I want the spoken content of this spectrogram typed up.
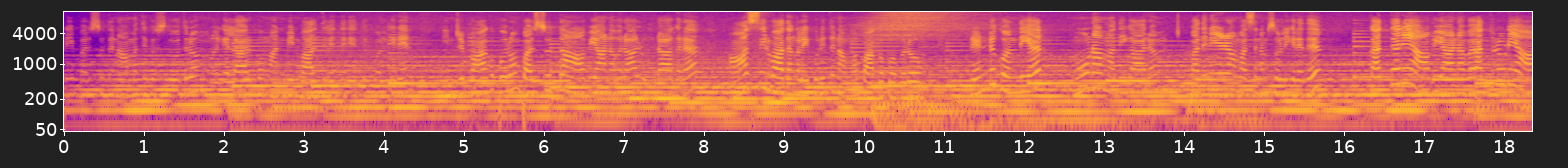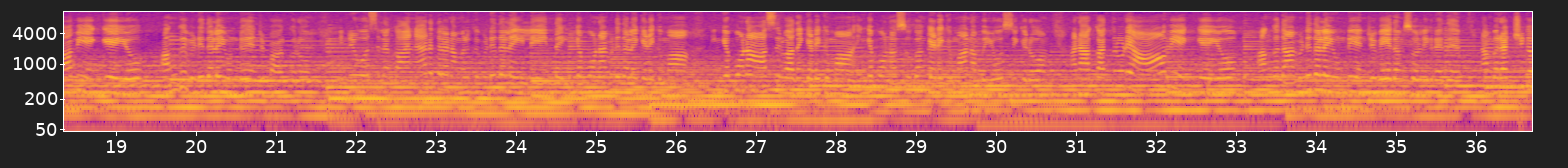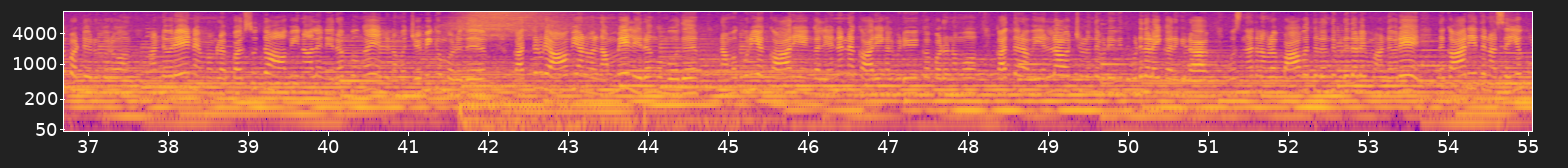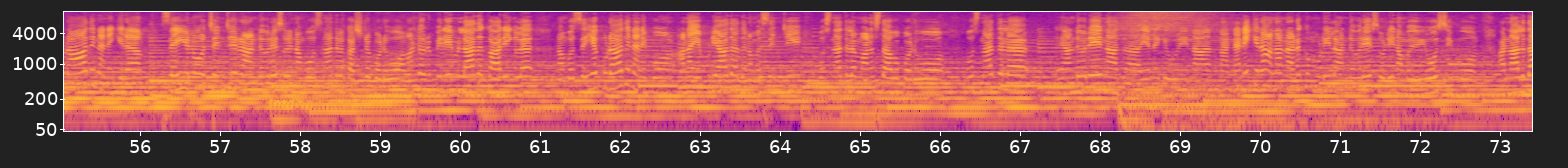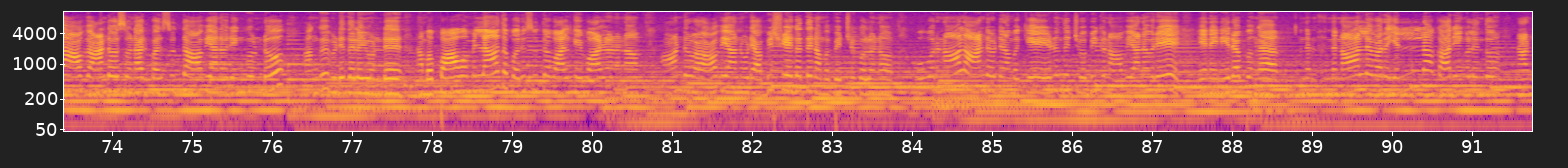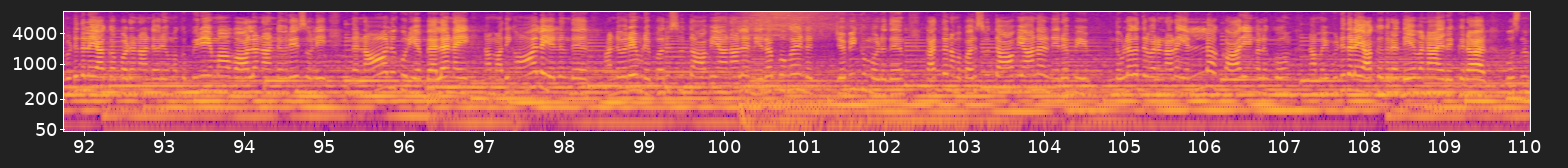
கர்த்தருடைய பரிசுத்த நாமத்துக்கு ஸ்தோத்திரம். உங்களுக்கு எல்லாருக்கும் அன்பின் வாழ்த்திலை தெரிவித்துக் கொள்கிறேன். இன்று பார்க்க போகிறோம் பரிசுத்த ஆவியானவரால் உண்டாகிற ஆசீர்வாதங்களை குறித்து நம்ம பார்க்க போகிறோம். ரெண்டு கொந்தியர் மூணாம் அதிகாரம் பதினேழாம் வசனம் சொல்லுகிறது கத்தரே ஆவியானவர் கத்தருடைய ஆவி எங்கேயோ அங்கு விடுதலை உண்டு என்று பார்க்கிறோம். இன்று ஒரு சில கா நேரத்தில் நம்மளுக்கு விடுதலை இல்லை இந்த இங்கே போனால் விடுதலை கிடைக்குமா? இங்கே போனால் ஆசீர்வாதம் கிடைக்குமா? இங்கே போனால் சுகம் கிடைக்குமா? நம்ம யோசிக்கிறோம். ஆனால் கத்தருடைய ஆவி எங்கேயோ அங்கே தான் விடுதலை உண்டு என்று வேதம் சொல்லுகிறது. நம்ம ரட்சிக்கப்பட்டு இருக்கிறோம் ஆண்டவரே நம்மளை பரிசுத்த ஆவியினால் நிரப்புங்க என்று நம்ம ஜெபிக்கும் பொழுது கத்தருடைய ஆவியானவர் நம்மேல் இறங்கும்போது நமக்குரிய காரியங்கள் காரியங்கள் விடுவிக்கப்படணுமோ? கத்தர் அவை எல்லாவற்றிலிருந்து விடு விடுதலை கருகிறார் ஒரு நேரத்தில் நம்மளை பாவத்திலிருந்து விடுதலை ஆண்டவரே இந்த காரியத்தை நான் செய்யக்கூடாதுன்னு நினைக்கிறேன். செய்யணும் செஞ்சிடறேன் ஆண்டவரே சொல்லி நம்ம ஒரு நேரத்தில் கஷ்டப்படுவோம். ஆண்டவர் பிரியமில்லாத காரியங்களை நம்ம செய்யக்கூடாதுன்னு நினைப்போம். ஆனால் எப்படியாவது அதை நம்ம செஞ்சு ஒரு நேரத்தில் மனஸ்தாபப்படுவோம். ஒரு நேரத்தில் ஆண்டவரே நான் நினைக்கிறேன் ஆனால் நடக்க முடியல ஆண்டவரே சொல்லி நம்ம யோசிப்போம். அதனால தான் ஆவி ஆண்டவர் சொன்னார் பரிசுத்த ஆவியானவர் எங்குண்டோ அங்கு விடுதலை உண்டு. நம்ம பாவம் இல்லாத பரிசுத்த வாழ்க்கை வாழணும்னா ஆண்டவர் ஆவியானுடைய அபிஷேகத்தை நம்ம பெற்றுக்கொள்ளணும். ஒவ்வொரு நாளும் ஆண்டவர்கிட்ட நம்ம கே எழுந்து ஜொபிக்கணும். ஆவியானவரே என்னை நிரப்புங்க. இந்த இந்த நாளில் வர எல்லா காரியங்களிலிருந்தும் நான் விடுதலையாக்கப்படும் ஆண்டவரே. உமக்கு பிரியமாக வாழணும் ஆண்டவரே சொல்லி இந்த நாளுக்குரிய பலனை நாம் அதிகாலை எழுந்து ஆண்டவரே உடைய பரிசுத்த ஆவியானால் நிரப்புங்க என்று ஜெபிக்கும் பொழுது கர்த்தர் நம்ம பரிசுத்த ஆவியானால் நிரப்பி இந்த உலகத்தில் வரனால எல்லா காரியங்களுக்கும் நம்மை விடுதலையாக்குகிற தேவனா இருக்கிறார். ஒரு சில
